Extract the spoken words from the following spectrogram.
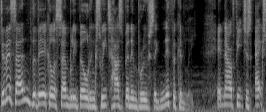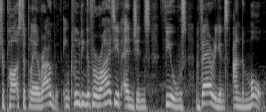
To this end, the vehicle assembly building suite has been improved significantly, it now features extra parts to play around with, including a variety of engines, fuels, variants, and more.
